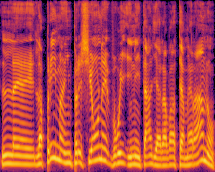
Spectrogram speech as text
Le, la prima impressione, voi in Italia eravate a Merano,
